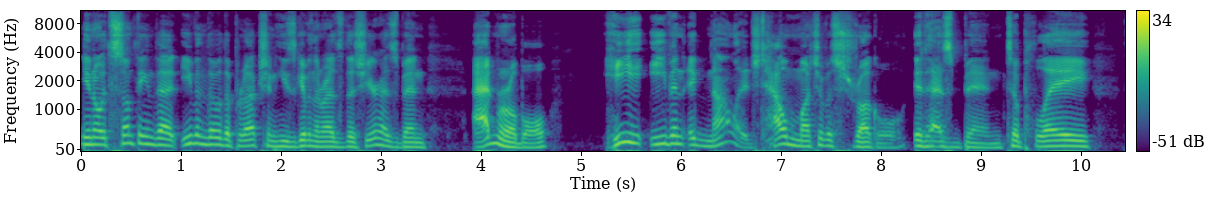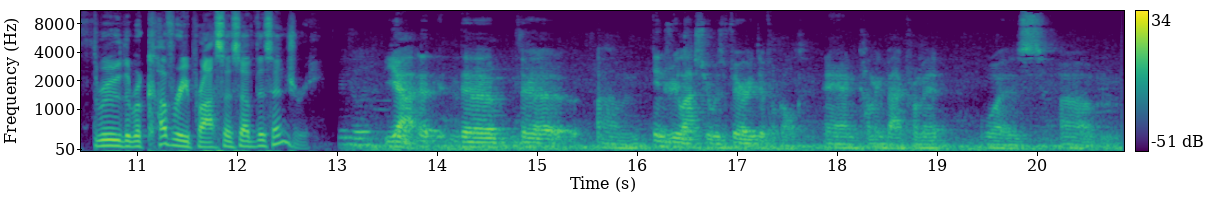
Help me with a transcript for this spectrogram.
you know, it's something that even though the production he's given the Reds this year has been admirable, he even acknowledged how much of a struggle it has been to play through the recovery process of this injury. Yeah, uh, the the um, injury last year was very difficult, and coming back from it was um,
